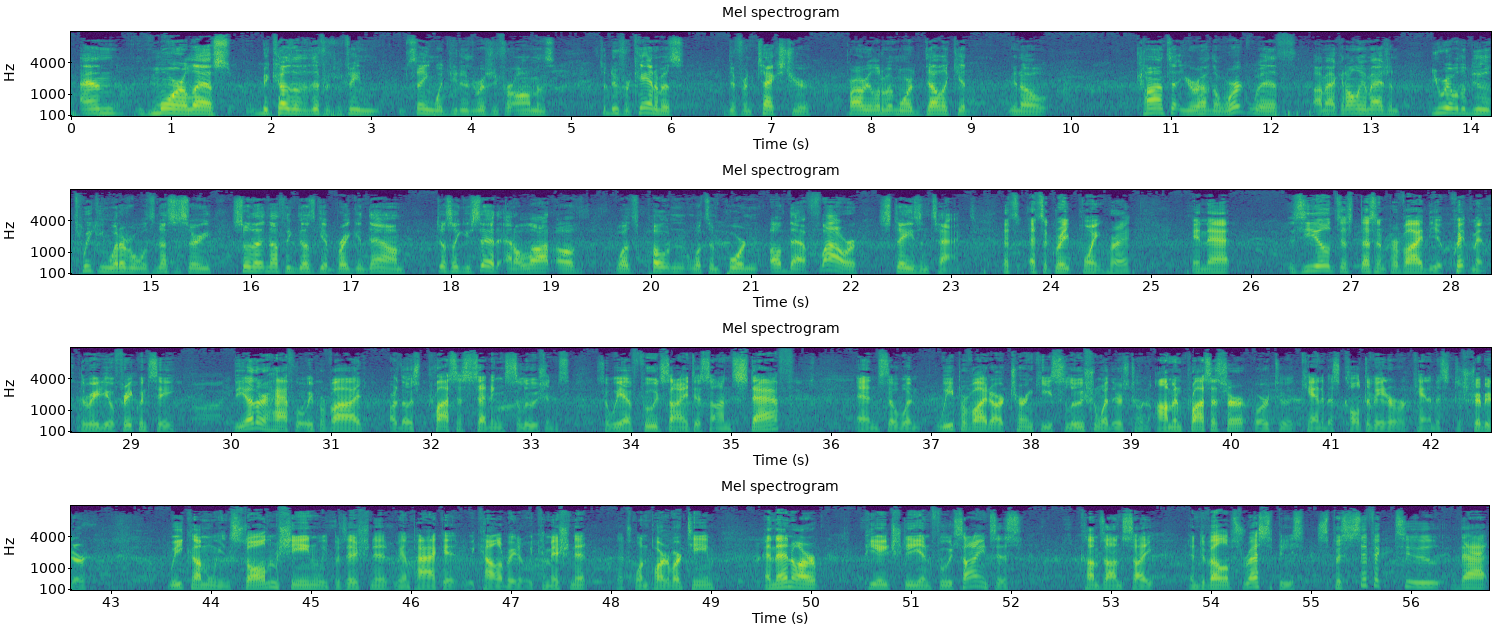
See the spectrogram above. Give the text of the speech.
And more or less, because of the difference between saying what you did originally for almonds to do for cannabis, different texture, probably a little bit more delicate, you know, content you're having to work with. I mean, I can only imagine you were able to do the tweaking, whatever was necessary, so that nothing does get breaking down, just like you said, and a lot of what's potent, what's important of that flower stays intact. That's that's a great point, Ray. In that Ziel just doesn't provide the equipment, the radio frequency. The other half, what we provide, are those process setting solutions. So we have food scientists on staff, and so when we provide our turnkey solution, whether it's to an almond processor or to a cannabis cultivator or cannabis distributor, we come, we install the machine, we position it, we unpack it, we calibrate it, we commission it. That's one part of our team. And then our PhD in food sciences comes on site and develops recipes specific to that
